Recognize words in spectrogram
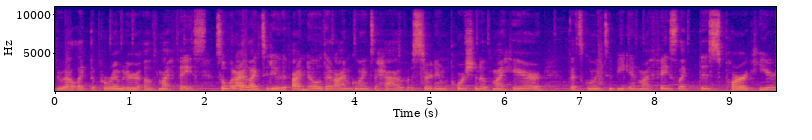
throughout like the perimeter of my face. So what I like to do if I know that I'm going to have a certain portion of my hair that's going to be in my face like this part here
